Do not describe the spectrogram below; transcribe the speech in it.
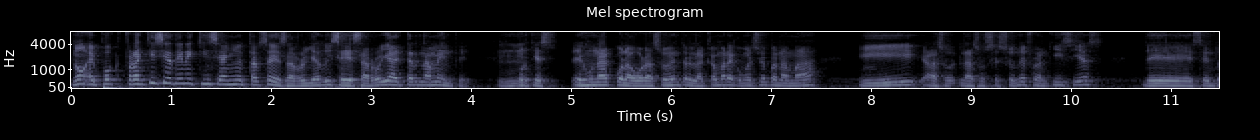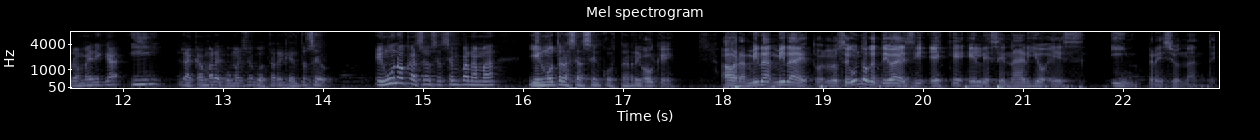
No, Expo Franquicia tiene 15 años de estarse desarrollando y se desarrolla alternamente. Porque es, es una colaboración entre la Cámara de Comercio de Panamá y aso- la Asociación de Franquicias de Centroamérica y la Cámara de Comercio de Costa Rica. Entonces, en una ocasión se hace en Panamá y en otra se hace en Costa Rica. Ok. Ahora, mira, mira esto. Lo segundo que te iba a decir es que el escenario es impresionante.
